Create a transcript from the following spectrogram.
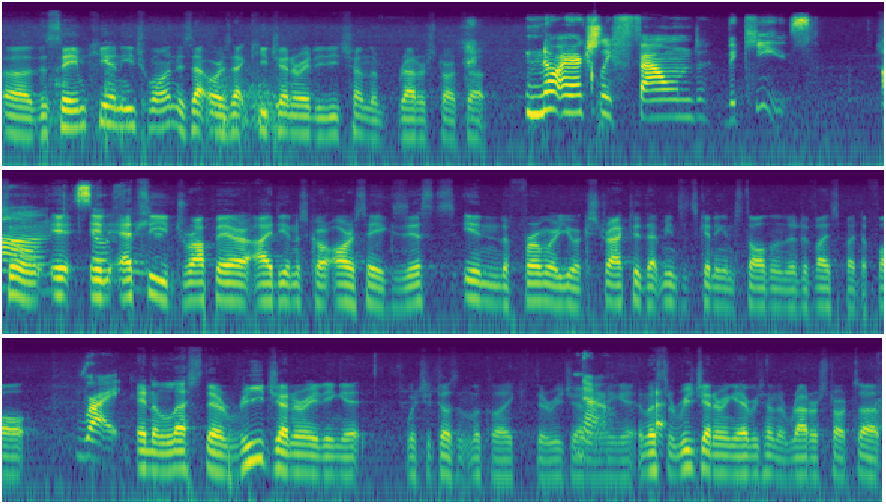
uh, the same key on each one? Is that or is that key generated each time the router starts up? No, I actually found the keys. So Um, it, so in if we- Etsy, dropair ID underscore RSA exists in the firmware you extracted. That means it's getting installed on the device by default. Right. And unless they're regenerating it, which it doesn't look like they're regenerating it, unless they're regenerating it every time the router starts up,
